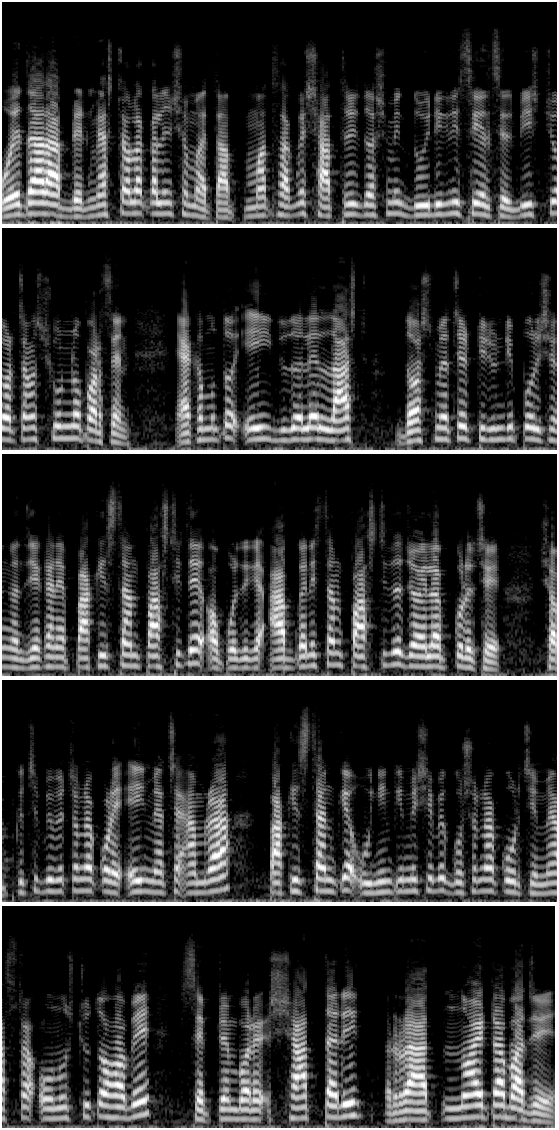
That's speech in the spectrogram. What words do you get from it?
ওয়েদার আপডেট ম্যাচ চলাকালীন সময় তাপমাত্রা থাকবে সাতত্রিশ দশমিক দুই ডিগ্রি সেলসিয়াস বৃষ্টি হওয়ার চান্স শূন্য পার্সেন্ট এখন পর্যন্ত এই দু দলের লাস্ট দশ ম্যাচের টি টোয়েন্টি পরিসংখ্যান, যেখানে পাকিস্তান পাঁচটিতে, অপরদিকে আফগানিস্তান পাঁচটিতে জয়লাভ করেছে। সব কিছু বিবেচনা করে এই ম্যাচে আমরা পাকিস্তানকে উইনিং টিম হিসেবে ঘোষণা করছি। ম্যাচটা অনুষ্ঠিত হবে সেপ্টেম্বরের সাত তারিখ রাত নয়টা বাজে।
